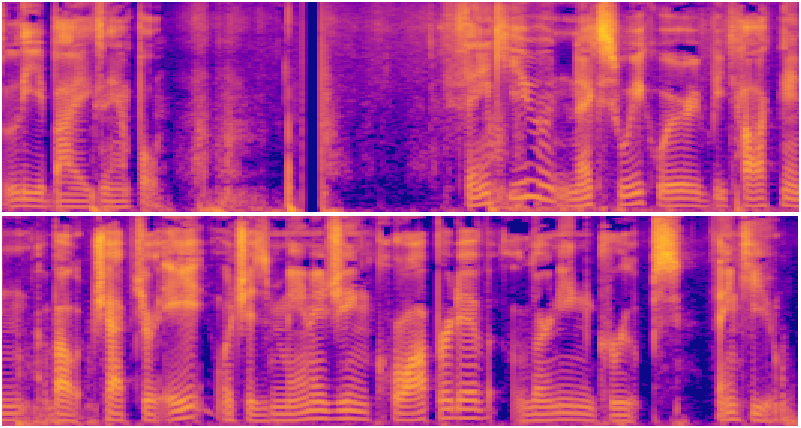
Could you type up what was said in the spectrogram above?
lead by example. Thank you. Next week, we'll be talking about Chapter 8, which is Managing Cooperative Learning Groups. Thank you.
